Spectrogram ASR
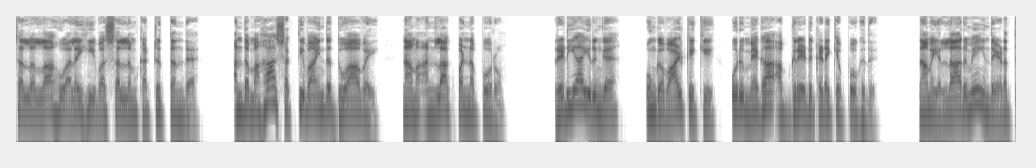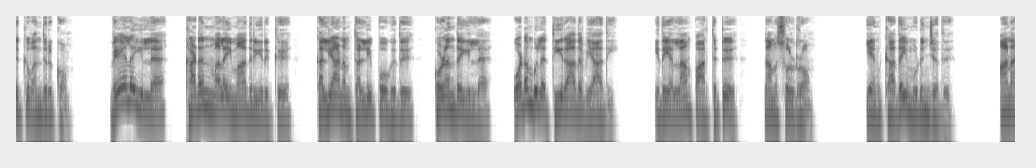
சல்லல்லாஹு அலைஹி வசல்லம் கற்றுத்தந்த அந்த மகா சக்தி வாய்ந்த துவாவை நாம அன்லாக் பண்ண போறோம். ரெடியா இருங்க உங்க வாழ்க்கைக்கு ஒரு மெகா அப்கிரேடு கிடைக்கப் போகுது. நாம எல்லாருமே இந்த இடத்துக்கு வந்திருக்கோம். வேலை இல்ல கடன் மலை மாதிரி இருக்கு கல்யாணம் தள்ளி போகுது குழந்தை இல்ல உடம்புல தீராத வியாதி. இதையெல்லாம் பார்த்துட்டு நாம சொல்றோம். என் கதை முடிஞ்சது. ஆனா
